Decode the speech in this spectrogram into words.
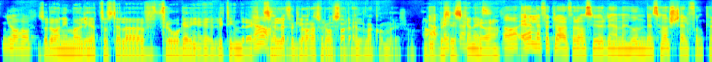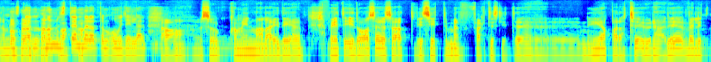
Ja, Så då har ni möjlighet att ställa frågor i- lite indirekt. Ja. Eller förklara för oss vart lyssnar. 11 kommer ifrån. Ja, precis. exakt. kan ni göra. Ja, eller förklara för oss hur det här med hundens hörsel funkar. Om det stämmer, om det stämmer att de ogillar. Ja, så kom in med alla idéer. Heter, idag så är det så att vi sitter med faktiskt lite eh, ny apparatur här. Det är väldigt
